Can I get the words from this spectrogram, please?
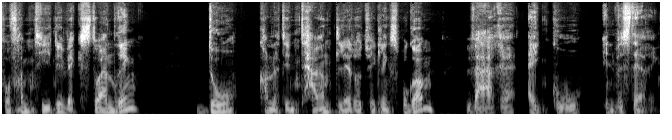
for fremtidig vækst og ændring? Da kan et internt lederutviklingsprogram være en god investering.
